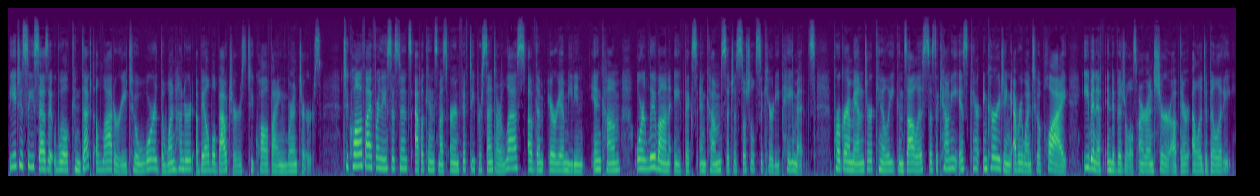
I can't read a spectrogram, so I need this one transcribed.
The agency says it will conduct a lottery to award the 100 available vouchers to qualifying renters. To qualify for the assistance, applicants must earn 50% or less of the area median income or live on a fixed income, such as Social Security payments. Program Manager Kelly Gonzalez says the county is encouraging everyone to apply, even if individuals are unsure of their eligibility.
